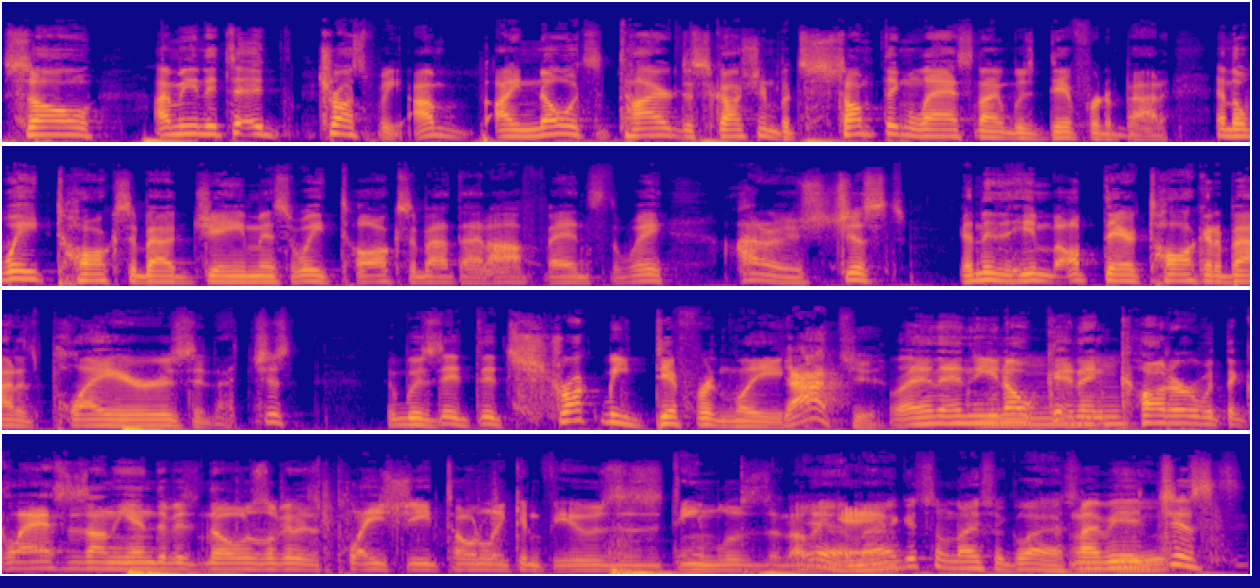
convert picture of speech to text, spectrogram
So I mean, it's it, trust me. I'm I know it's a tired discussion, but something last night was different about it, and the way he talks about Jameis, the way he talks about that offense, the way I don't know, it's just, and then him up there talking about his players, and I just it was it, it struck me differently. got you. And then you know, and then Koetter with the glasses on the end of his nose, looking at his play sheet, totally confused as his team loses another game. Yeah, game. man, get some nicer glasses. I mean, it just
